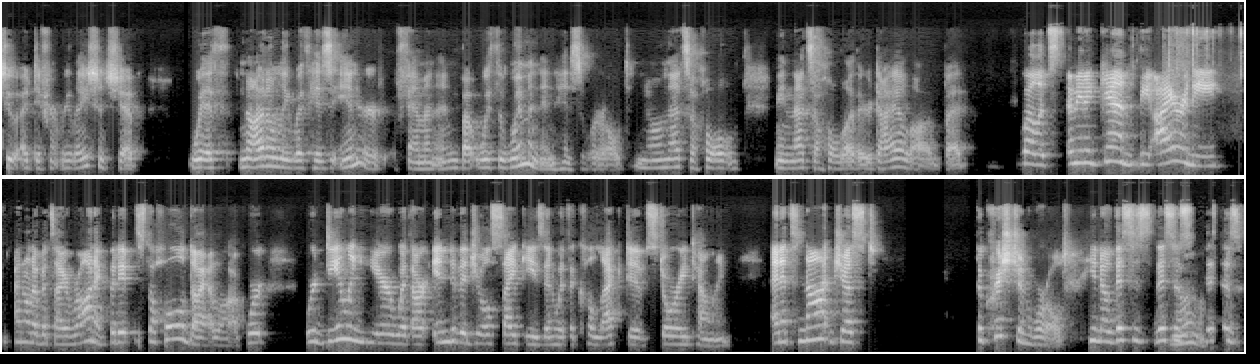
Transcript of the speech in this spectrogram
to a different relationship with not only with his inner feminine but with the women in his world. You know and that's a whole i mean that's a whole other dialogue but. Well it's i mean again the irony i don't know if it's ironic but it's the whole dialogue. We're we're dealing here with our individual psyches and with a collective storytelling and it's not just the christian world. You know this is this no. is this is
